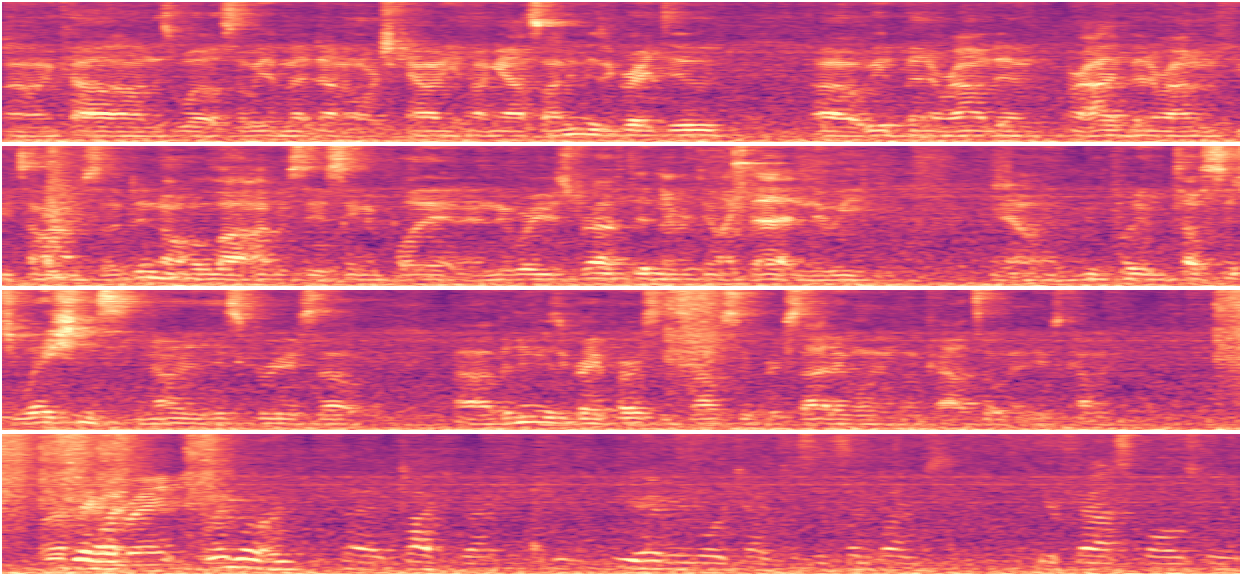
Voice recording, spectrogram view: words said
uh, and Kyle Allen as well. So we had met down in Orange County and hung out. So I knew he was a great dude. Uh, we had been around him, or I had been around him a few times. So didn't know a whole lot. Obviously, had seen him play and knew where he was drafted and everything like that. And knew he, you know, had been put in tough situations, you know, in his career. So, uh, but knew he was a great person. So I was super excited when, when Kyle told me he was coming. One thing, we go and, uh, talked about, you're having more touches, and sometimes your fastballs will,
